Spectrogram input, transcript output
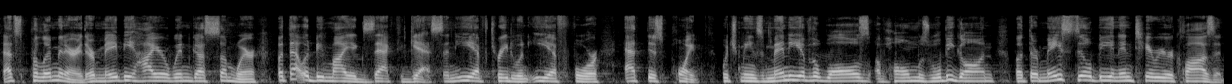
that's preliminary. There may be higher wind gusts somewhere, but that would be my exact guess. An EF3 to an EF4 at this point, which means many of the walls of homes will be gone, but there may still be an interior closet,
